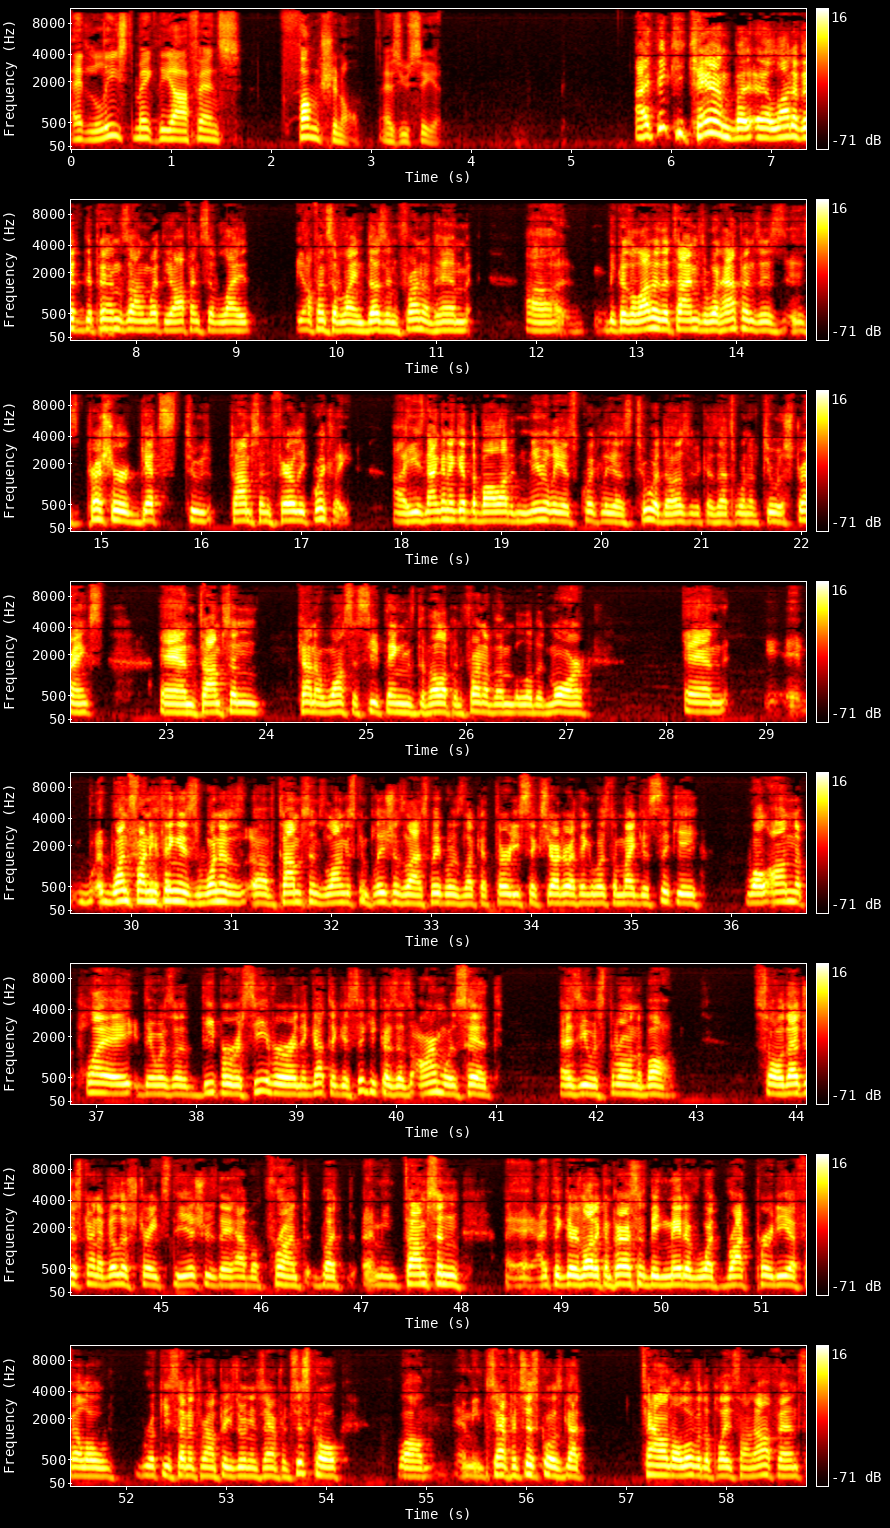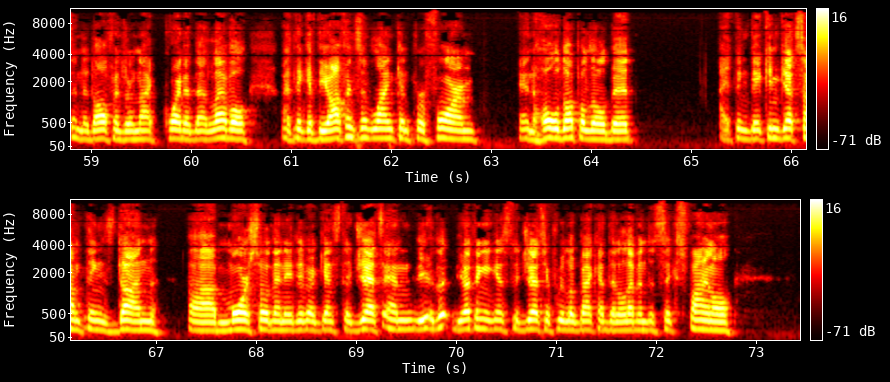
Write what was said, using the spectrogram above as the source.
at least make the offense functional as you see it? I think he can, but a lot of it depends on what the offensive line the offensive line does in front of him. Uh, because a lot of the times what happens is is pressure gets to Thompson fairly quickly. Uh, he's not going to get the ball out nearly as quickly as Tua does because that's one of Tua's strengths. And Thompson kind of wants to see things develop in front of him a little bit more. And one funny thing is one of, of Thompson's longest completions last week was like a 36 yarder. I think it was to Mike Gesicki. Well, on the play, there was a deeper receiver and it got to Gesicki because his arm was hit as he was throwing the ball. So that just kind of illustrates the issues they have up front. But I mean, Thompson, I think there's a lot of comparisons being made of what Brock Purdy, a fellow rookie seventh round pick, is doing in San Francisco. Well, I mean, San Francisco has got talent all over the place on offense, and the Dolphins are not quite at that level. I think if the offensive line can perform and hold up a little bit, I think they can get some things done uh, more so than they did against the Jets. And the, the other thing against the Jets, if we look back at that 11 to 6 final,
